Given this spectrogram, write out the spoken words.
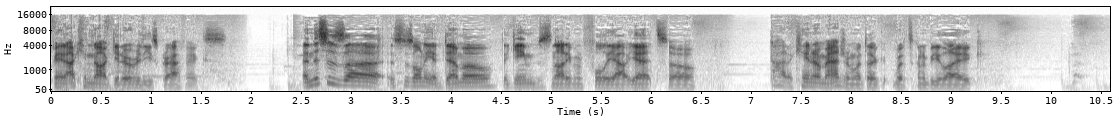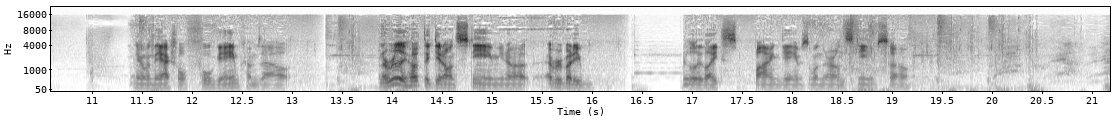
Man, I cannot get over these graphics. And this is uh this is only a demo. The game's not even fully out yet, so God, I can't imagine what what it's gonna be like. You know, when the actual full game comes out. And I really hope they get on Steam. You know, everybody really likes buying games when they're on Steam. So, all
